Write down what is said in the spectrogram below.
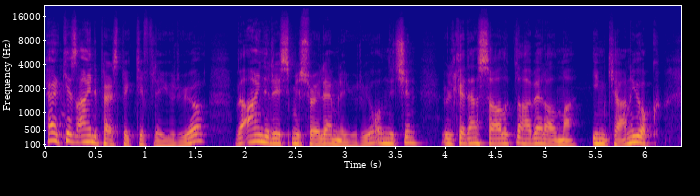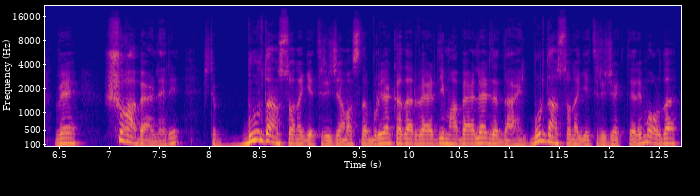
herkes aynı perspektifle yürüyor ve aynı resmi söylemle yürüyor. Onun için ülkeden sağlıklı haber alma imkanı yok. Ve şu haberleri işte buradan sonra getireceğim aslında buraya kadar verdiğim haberler de dahil. Buradan sonra getireceklerimi orada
